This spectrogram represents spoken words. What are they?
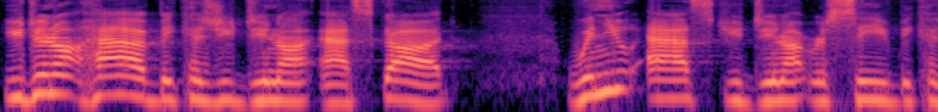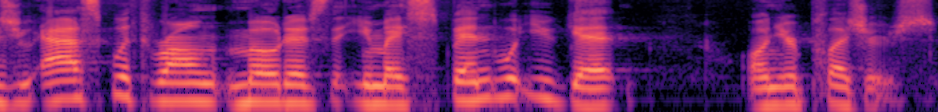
You do not have because you do not ask God. When you ask, you do not receive because you ask with wrong motives that you may spend what you get on your pleasures.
